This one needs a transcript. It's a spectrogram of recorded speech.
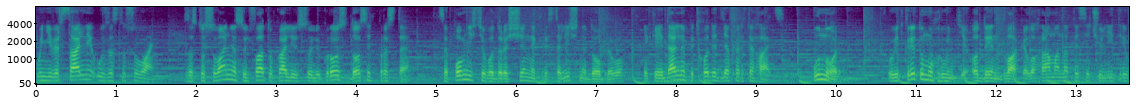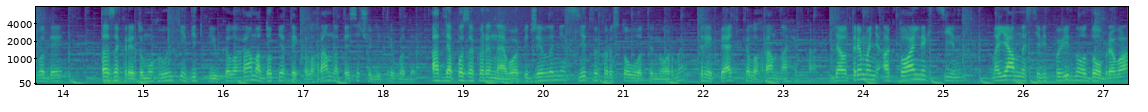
універсальний у застосуванні. Застосування сульфату калію солюкрос досить просте. Це повністю водорозчинне кристалічне добриво, яке ідеально підходить для фертигації. У нормі у відкритому ґрунті 1-2 кг на 1000 літрів води та закритому ґрунті від пів кілограма до 5 кг на 1000 літрів води. А для позакореневого підживлення слід використовувати норми 3-5 кг на гектар. Для отримання актуальних цін, наявності відповідного добрива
